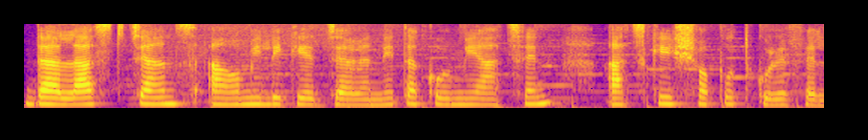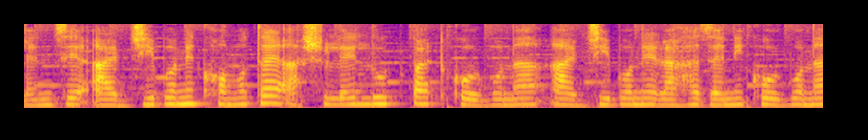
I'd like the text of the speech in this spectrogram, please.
দ্য লাস্ট চান্স আওয়ামী লীগের যারা নেতাকর্মী আছেন, আজকেই শপথ করে ফেলেন যে আর জীবনে ক্ষমতায় আসলে লুটপাট করব না, আর জীবনে রাহাজানি করব না,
